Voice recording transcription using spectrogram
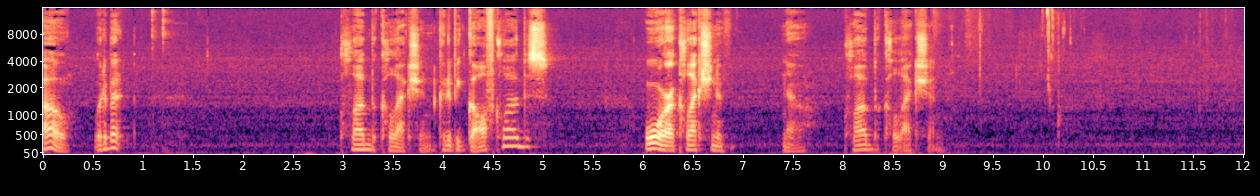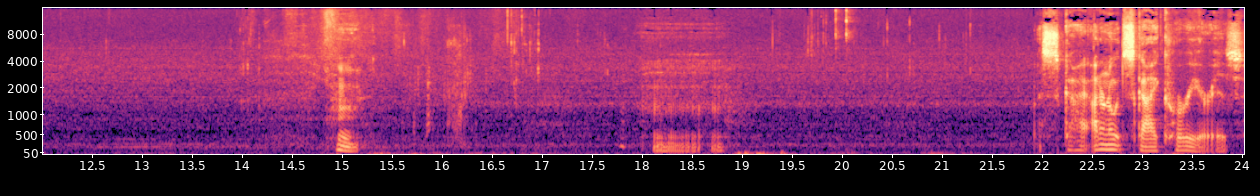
Oh, what about club collection? Could it be golf clubs? Or a collection of. No. Club collection. Hmm. Sky. I don't know what Sky Courier is.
